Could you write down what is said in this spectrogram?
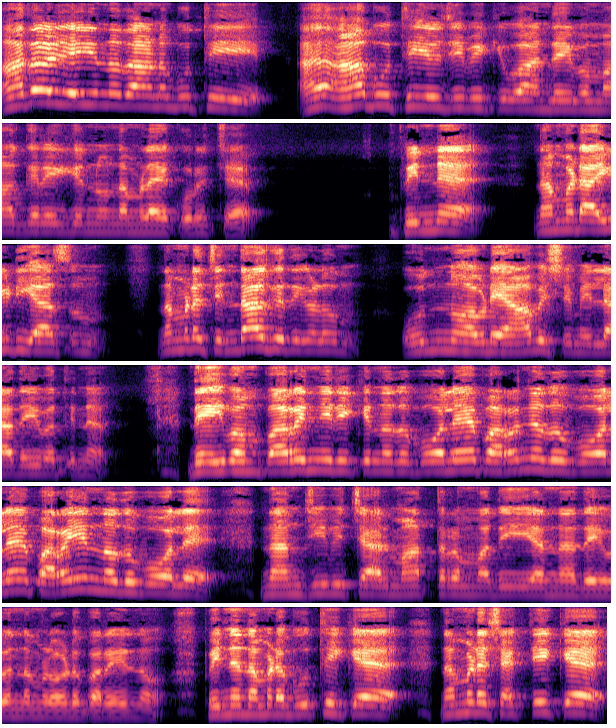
അത് ചെയ്യുന്നതാണ് ബുദ്ധി. ആ- ബുദ്ധിയിൽ ജീവിക്കുവാൻ ദൈവം ആഗ്രഹിക്കുന്നു നമ്മളെ കുറിച്ച് പിന്നെ നമ്മുടെ ഐഡിയാസും നമ്മുടെ ചിന്താഗതികളും ഒന്നും അവിടെ ആവശ്യമില്ല ദൈവത്തിന്. ദൈവം പറഞ്ഞിരിക്കുന്നത് പോലെ പറഞ്ഞതുപോലെ പറയുന്നത് പോലെ നാം ജീവിച്ചാൽ മാത്രം മതി എന്ന് ദൈവം നമ്മളോട് പറയുന്നു. പിന്നെ നമ്മുടെ ബുദ്ധിക്ക് നമ്മുടെ ശക്തിക്ക്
